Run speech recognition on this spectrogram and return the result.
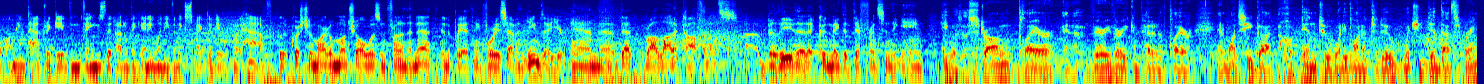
Well, I mean, Patrick gave them things that I don't think anyone even expected they were going to have. The question mark of Montreal was in front of the net, and they played, I think, 47 games that year, and uh, that brought a lot of confidence. Uh, believe that it could make the difference in the game. He was a strong player and a very, very competitive player. And once he got hooked into what he wanted to do, which he did that spring,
